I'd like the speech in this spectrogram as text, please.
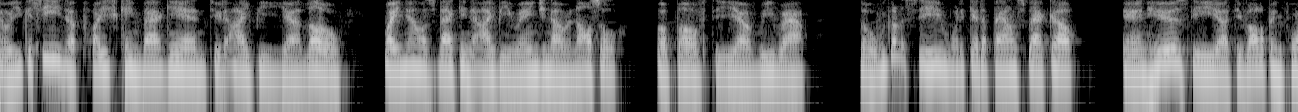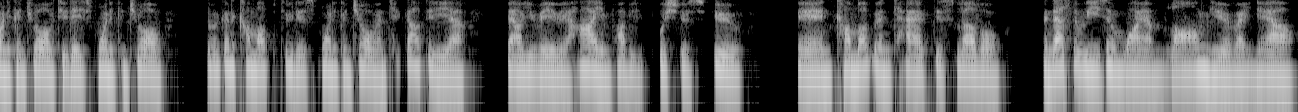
So you can see the price came back in to the IB low. Right now it's back in the IB range now and also above the uh, VWAP. So we're going to see when it get a bounce back up. And here's the uh, developing point of control, today's point of control. So we're going to come up to this point of control and take out the uh, value area high and probably push this through and come up and tag this level. And that's the reason why I'm long here right now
